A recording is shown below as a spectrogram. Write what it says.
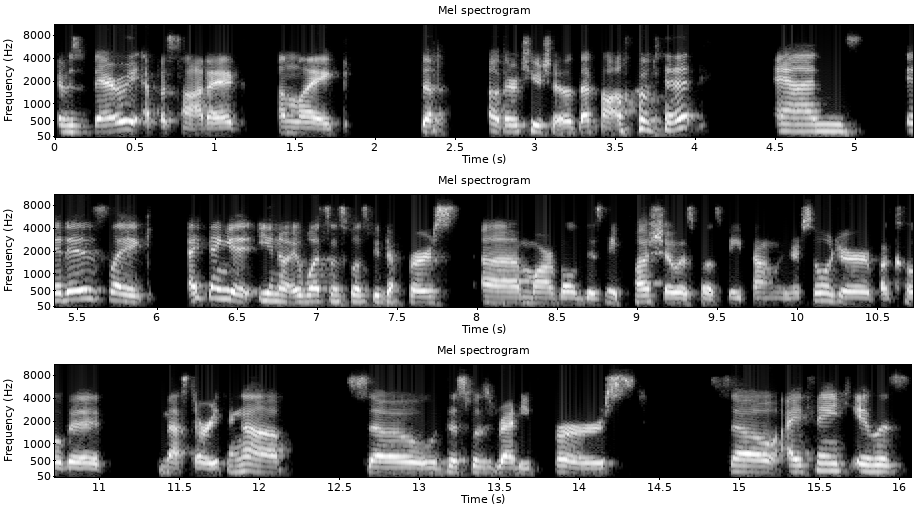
it was very episodic, unlike the other two shows that followed it. And it is like I think it, you know, it wasn't supposed to be the first uh, Marvel Disney Plus show. It was supposed to be Falcon Winter Soldier, but COVID messed everything up. So this was ready first. So I think it was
